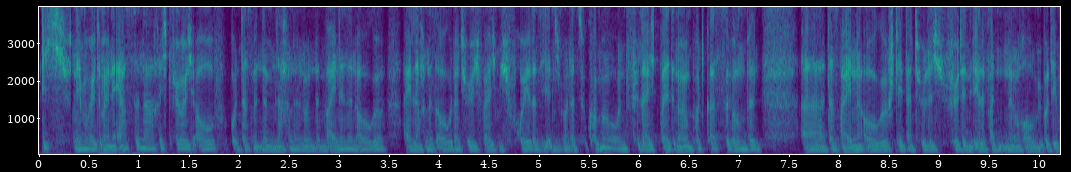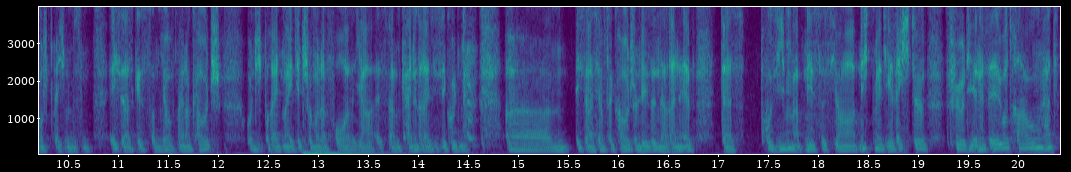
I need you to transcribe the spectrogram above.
Ich nehme heute meine erste Nachricht für euch auf und das mit einem lachenden und einem weinenden Auge. Ein lachendes Auge natürlich, weil ich mich freue, dass ich endlich mal dazu komme und vielleicht bald in eurem Podcast zu hören bin. Äh, Das weinende Auge steht natürlich für den Elefanten im Raum, über den wir sprechen müssen. Ich saß gestern hier auf meiner Couch und ich bereite Mike jetzt schon mal davor, ja, es werden keine 30 Sekunden. Ähm, Ich saß hier auf der Couch und lese in der RAN-App, dass ProSieben ab nächstes Jahr nicht mehr die Rechte für die NFL-Übertragung hat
